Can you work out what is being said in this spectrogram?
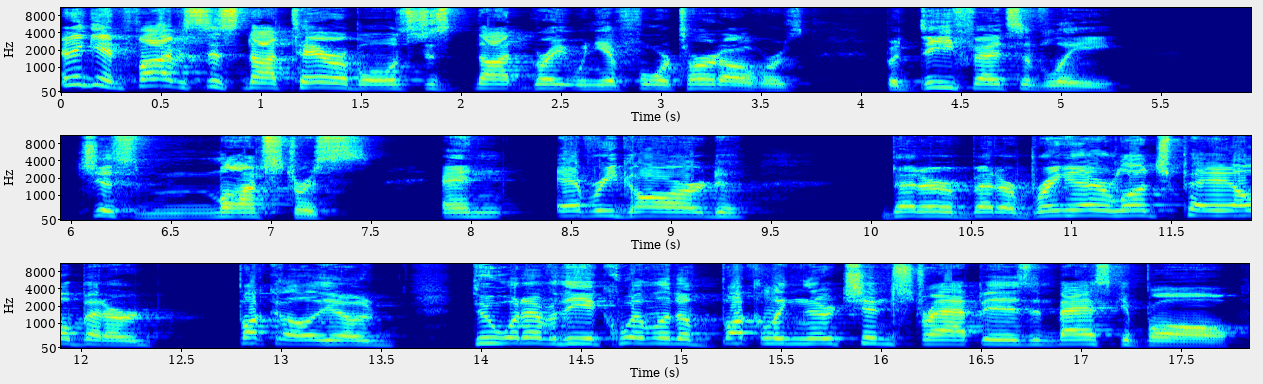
And again, five assists not terrible. It's just not great when you have four turnovers. But defensively, just monstrous. And every guard better better bring their lunch pail, better buckle, you know, do whatever the equivalent of buckling their chin strap is in basketball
